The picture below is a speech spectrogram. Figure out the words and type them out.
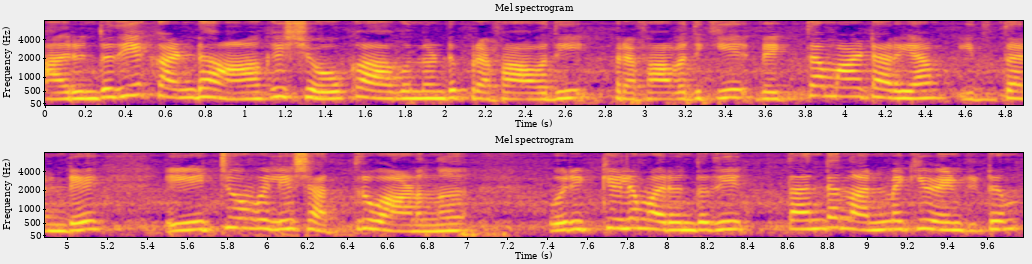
അരുന്ധതിയെ കണ്ട് ആകെ ഷോക്ക് ആകുന്നുണ്ട് പ്രഭാവതി. പ്രഭാവതിക്ക് വ്യക്തമായിട്ട് അറിയാം ഇത് തന്റെ ഏറ്റവും വലിയ ശത്രുവാണെന്ന്. ഒരിക്കലും അരുന്ധതി തന്റെ നന്മയ്ക്ക് വേണ്ടിയിട്ടും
